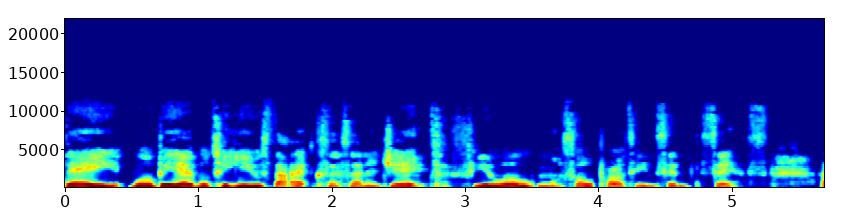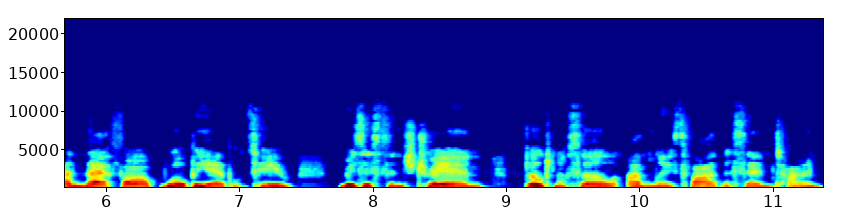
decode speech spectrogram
they will be able to use that excess energy to fuel muscle protein synthesis and therefore will be able to resistance train, build muscle, and lose fat at the same time.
